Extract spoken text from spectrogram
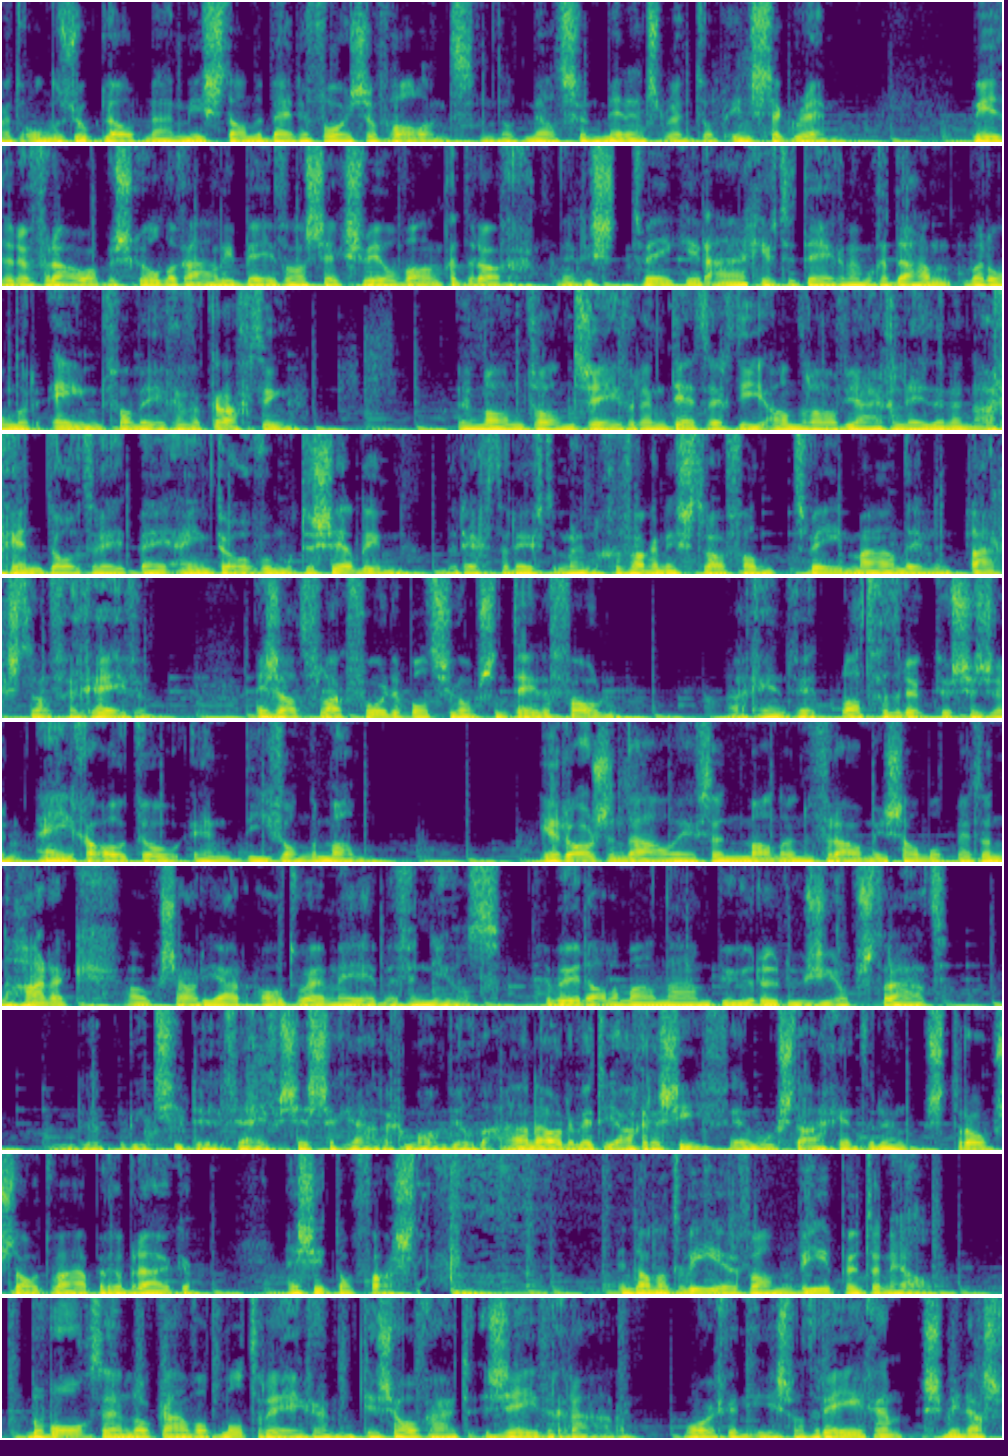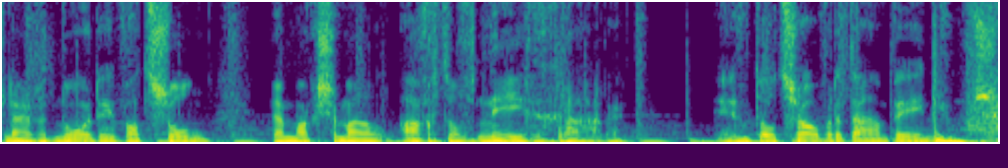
Het onderzoek loopt naar misstanden bij de Voice of Holland. Dat meldt zijn management op Instagram. Meerdere vrouwen beschuldigen Ali B. van seksueel wangedrag. Er is twee keer aangifte tegen hem gedaan, waaronder één vanwege verkrachting. Een man van 37 die anderhalf jaar geleden een agent doodreed bij Eindhoven moet de cel in. De rechter heeft hem een gevangenisstraf van twee maanden en een taakstraf gegeven. Hij zat vlak voor de botsing op zijn telefoon. De agent werd platgedrukt tussen zijn eigen auto en die van de man. In Roosendaal heeft een man een vrouw mishandeld met een hark. Ook zou hij haar auto ermee hebben vernield. Gebeurde allemaal na een burenruzie op straat. Toen de politie de 65-jarige man wilde aanhouden, werd hij agressief en moesten agenten een stroomstootwapen gebruiken. Hij zit nog vast. En dan het weer van Weer.nl. Bewolkt en lokaal wat motregen. Het is hooguit 7 graden. Morgen eerst wat regen, smiddags vanuit het noorden wat zon... bij maximaal 8 of 9 graden. En tot zover het ANP-nieuws.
